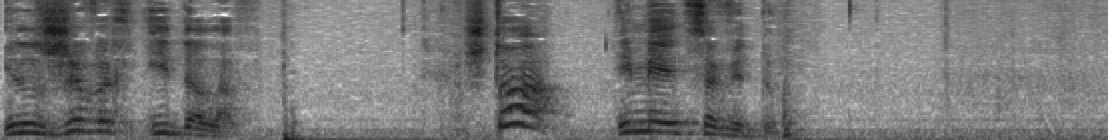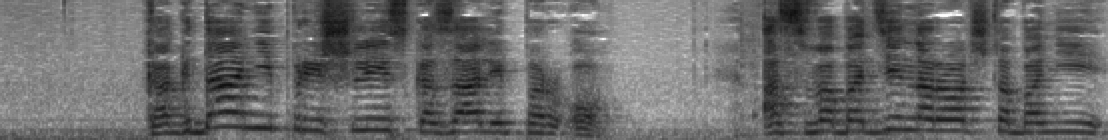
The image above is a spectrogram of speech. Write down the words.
и лживых идолов. Что имеется в виду? Когда они пришли и сказали Паро, освободи народ, чтобы они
